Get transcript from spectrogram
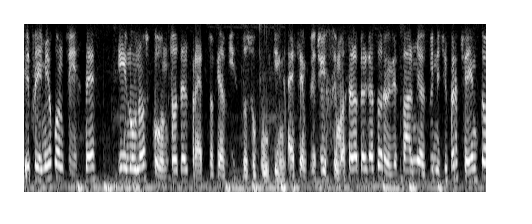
Il premio consiste in uno sconto del prezzo che ha visto su Booking. È semplicissimo, se l'albergatore risparmia il 15%,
